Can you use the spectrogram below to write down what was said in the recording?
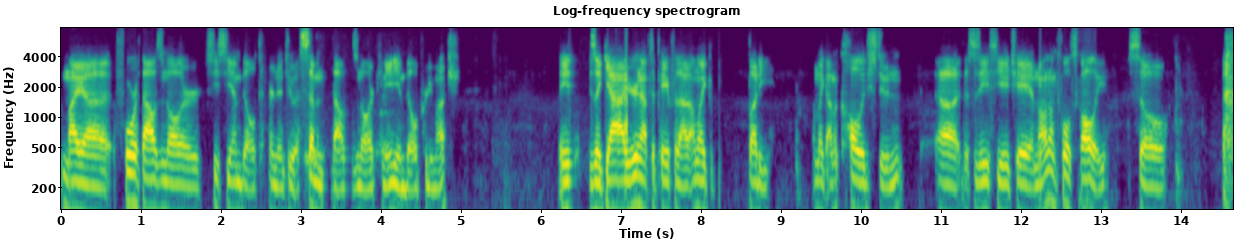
my uh, four thousand dollar CCM bill turned into a seven thousand dollar Canadian bill, pretty much. And he's like, "Yeah, you're gonna have to pay for that." I'm like, "Buddy, I'm like, I'm a college student. Uh, this is ACHA. I'm not on full Scully. So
